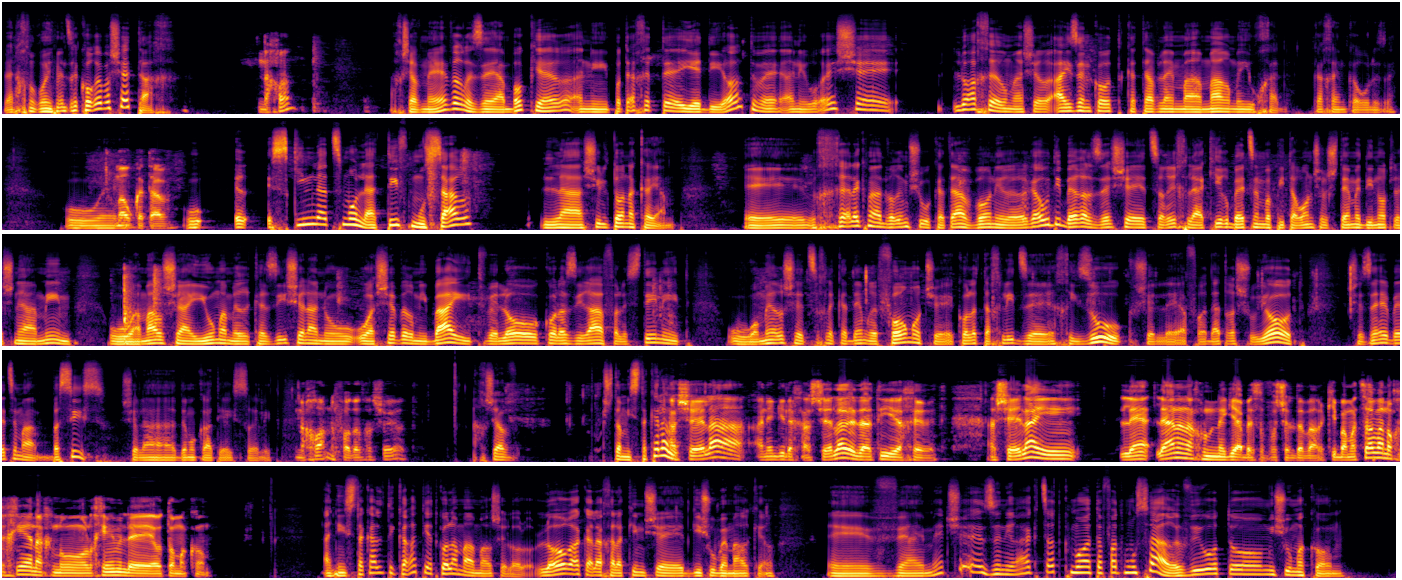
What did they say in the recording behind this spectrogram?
ואנחנו רואים את זה קורה בשטח. נכון. עכשיו, מעבר לזה, הבוקר אני פותח את uh, ידיעות ואני רואה שלא אחר מאשר אייזנקוט כתב להם מאמר מיוחד, ככה הם קראו לזה. הוא... מה הוא כתב? הוא הסכים לעצמו להטיף מוסר לשלטון הקיים. אה, חלק מהדברים שהוא כתב, בואו נראה רגע, הוא דיבר על זה שצריך להכיר בעצם בפתרון של שתי מדינות לשני עמים. הוא אמר שהאיום המרכזי שלנו הוא השבר מבית ולא כל הזירה הפלסטינית. הוא אומר שצריך לקדם רפורמות שכל התכלית זה חיזוק של הפרדת רשויות, שזה בעצם הבסיס של הדמוקרטיה הישראלית. נכון, הפרדת רשויות. עכשיו, כשאתה מסתכל על... השאלה, אני אגיד לך, השאלה לדעתי היא אחרת. השאלה היא, לאן אנחנו נגיע בסופו של דבר? כי במצב הנוכחי אנחנו הולכים לאותו מקום. אני הסתכלתי, קראתי את כל המאמר שלו, לא רק על החלקים שהדגישו במרקר. אה, והאמת שזה נראה קצת כמו הטפת מוסר, הביאו אותו משום מקום.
